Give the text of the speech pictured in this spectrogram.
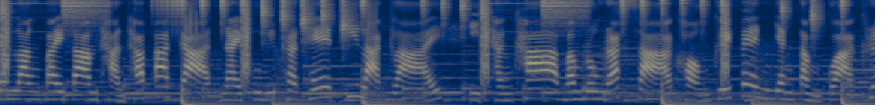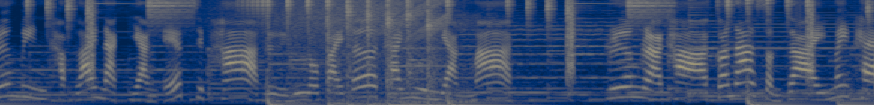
กำลังไปตามฐานทัพอากาศในภูมิประเทศที่หลากหลาย อีกทั้งค่าบำรุงรักษาของกริปเป็นยังต่ำกว่าเครื่องบินขับไล่หนักอย่าง F-15 หรือ Eurofighter ถ้ายืนอย่างมาก เรื่องราคาก็น่าสนใจไม่แพ้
